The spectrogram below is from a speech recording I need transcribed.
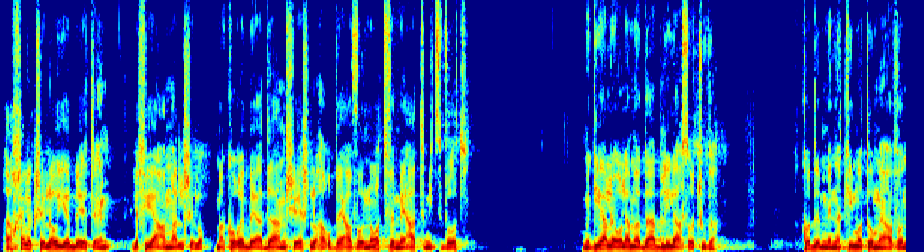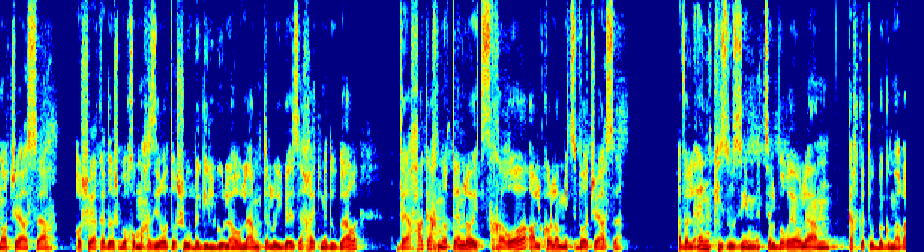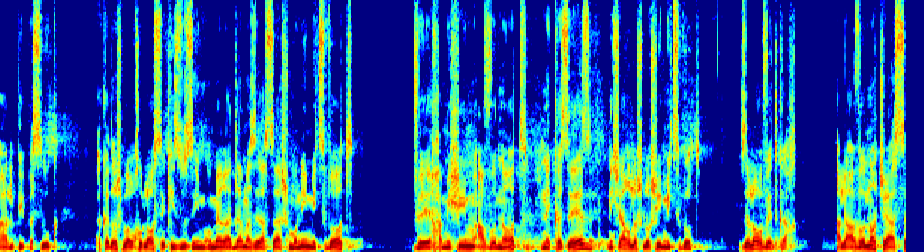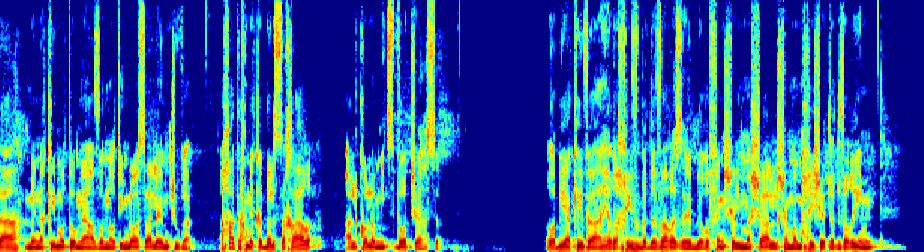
החלק שלו יהיה בהתאם. לפי העמל שלו. מה קורה באדם שיש לו הרבה עוונות ומעט מצוות? מגיע לעולם הבא בלי לעשות תשובה. קודם מנקים אותו מהעוונות שעשה, או שהקדוש ברוך הוא מחזיר אותו שוב בגלגול העולם, תלוי באיזה חטא מדובר, ואחר כך נותן לו את שכרו על כל המצוות שעשה. אבל אין קיזוזים, אצל בורא עולם, כך כתוב בגמרא על פי פסוק, הקדוש ברוך הוא לא עושה קיזוזים, אומר האדם הזה עשה שמונים מצוות וחמישים עוונות, נקזז, נשאר לו שלושים מצוות. זה לא עובד כך. על העוונות שעשה, מנקים אותו מהעוונות, אם לא עשה להם תשובה. אחר כך מקבל שכר על כל המצוות שעשה. רבי עקיבא הרחיב בדבר הזה באופן של משל שממחיש את הדברים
